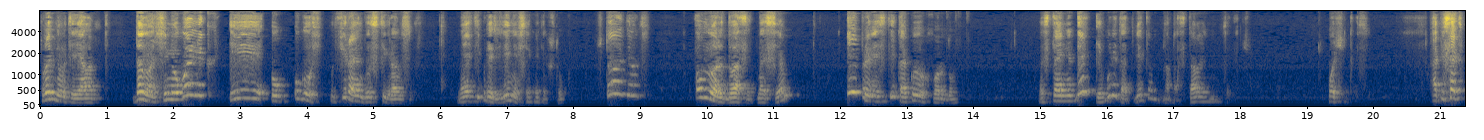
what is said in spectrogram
пройденного материала. Дано семиугольник и угол фи равен 20 градусов найти произведение всех этих штук. Что делать? Умножить 20 на 7 и провести такую хорду. Расстояние D и будет ответом на поставленную задачу. Очень красиво. Описать,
